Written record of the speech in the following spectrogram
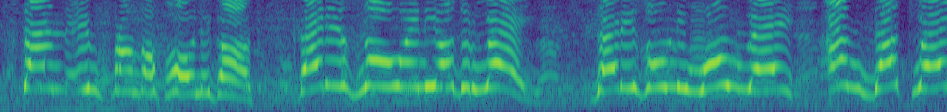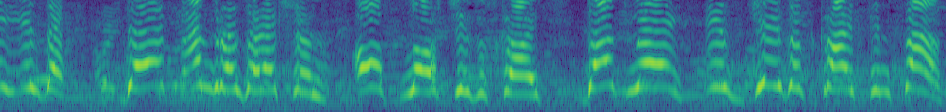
stand in front of Holy God. There is no any other way. There is only one way, and that way is the death and resurrection of Lord Jesus Christ. That way is Jesus Christ Himself.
